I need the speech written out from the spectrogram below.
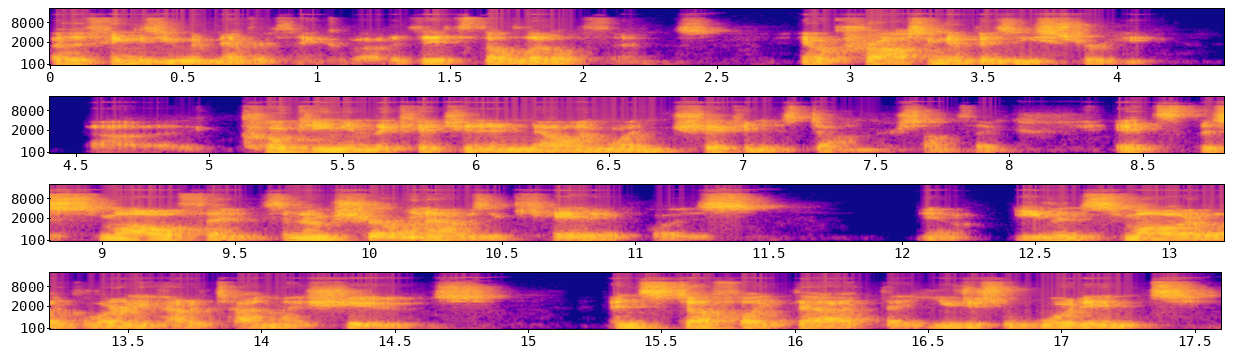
are the things you would never think about. It's the little things. You know, crossing a busy street, uh, cooking in the kitchen and knowing when chicken is done or something. It's the small things. And I'm sure when I was a kid, it was, you know, even smaller, like learning how to tie my shoes and stuff like that, that you just wouldn't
